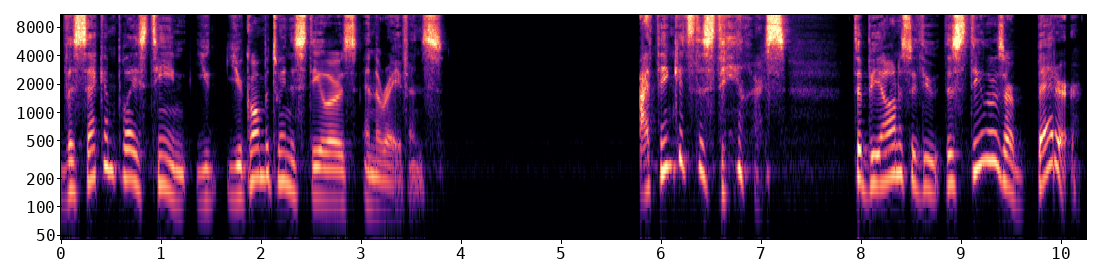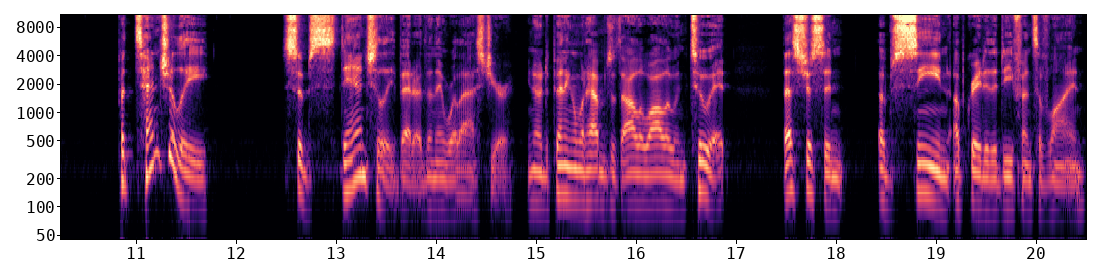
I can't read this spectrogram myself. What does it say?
the second place team, you, you're going between the Steelers and the Ravens. I think it's the Steelers. To be honest with you, the Steelers are better, potentially substantially better than they were last year. You know, depending on what happens with Alualu and Tuitt, that's just an obscene upgrade to the defensive line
